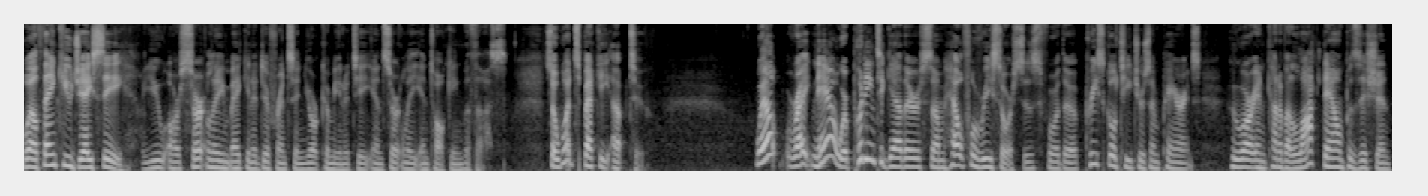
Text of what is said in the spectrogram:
Well, thank you, JC. You are certainly making a difference in your community and certainly in talking with us. So, what's Becky up to? Well, right now we're putting together some helpful resources for the preschool teachers and parents who are in kind of a lockdown position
